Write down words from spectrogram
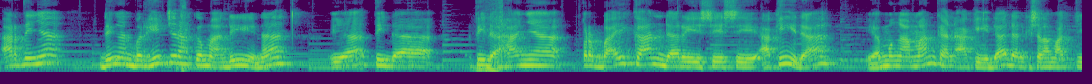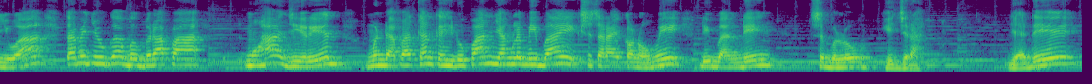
Artinya dengan berhijrah ke Madinah ya tidak tidak hanya perbaikan dari sisi akidah ya mengamankan akidah dan keselamatan jiwa, tapi juga beberapa muhajirin mendapatkan kehidupan yang lebih baik secara ekonomi dibanding sebelum hijrah. Jadi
